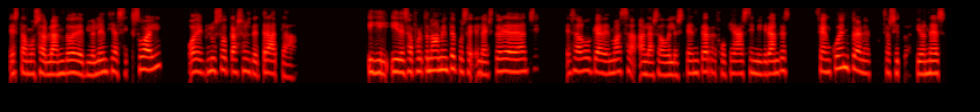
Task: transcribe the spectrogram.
estamos hablando de violencia sexual o incluso casos de trata. Y, desafortunadamente, pues la historia de Anchi es algo que además a, las adolescentes refugiadas inmigrantes se encuentran en muchas situaciones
